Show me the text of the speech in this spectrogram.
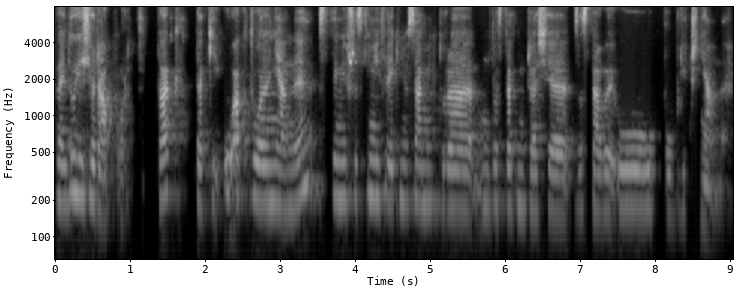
znajduje się raport, tak? Taki uaktualniany z tymi wszystkimi fake newsami, które w ostatnim czasie zostały upubliczniane.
